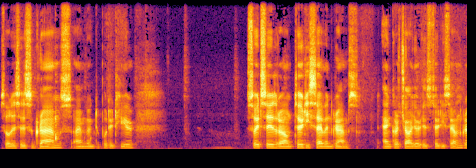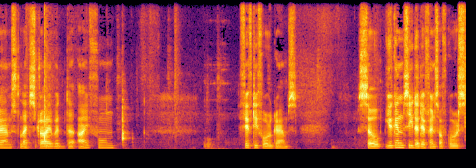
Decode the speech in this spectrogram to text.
So this is grams. I'm going to put it here. So it says around 37 grams. Anker charger is 37 grams. Let's try with the iphone. 54 grams. So you can see the difference of course.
